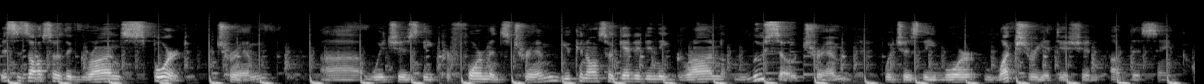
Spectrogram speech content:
This is also the GranSport trim uh, which is the performance trim. You can also get it in the Gran Lusso trim, which is the more luxury edition of this same car.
